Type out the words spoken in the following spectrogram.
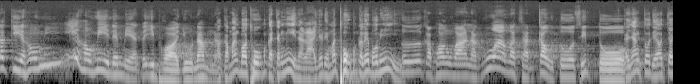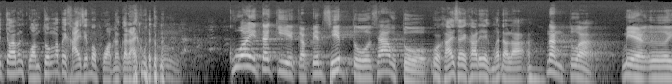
ตะกี้เฮามีเฮามีในแม่แต่อีพ่ออยู่นำอะนะก็มันบ่ถูกมันก็จังมีนั่นล่ะเดี๋ยวนี้มันถูกมันก็เลยบ่มีเออกับพองวานหลักง่วว่าสันเก้าตัวสิบตัวก็ยังตัวเดียวจอยๆมันขวมทงเอาไปขายเสียบ่ปอบนั่นก็ได้กูว่าตัวนั้นคุ้ยตะเกียกับเป็นสิบตัวเศร้าตัวกูขายใส่ค่าเลขเหมือนเอาละนั่นตัว แม่เอ้ย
